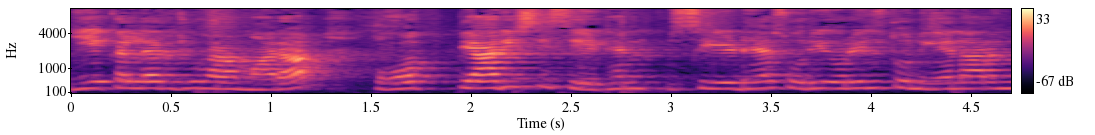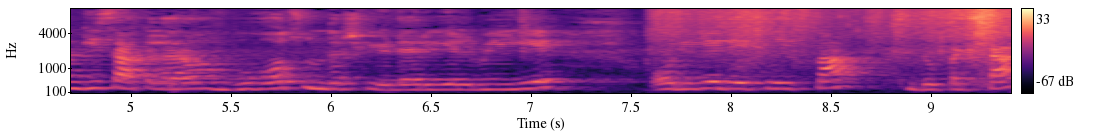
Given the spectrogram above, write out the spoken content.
ये कलर जो है हमारा बहुत प्यारी सी शेड है शेड है सॉरी ऑरेंज तो नहीं है, नारंगी सा कलर है और बहुत सुंदर शेड है रियल में ये। और ये देखिए इसका दुपट्टा,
